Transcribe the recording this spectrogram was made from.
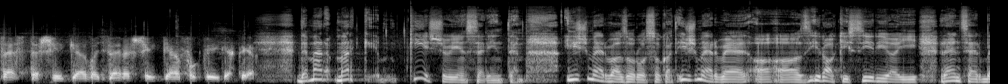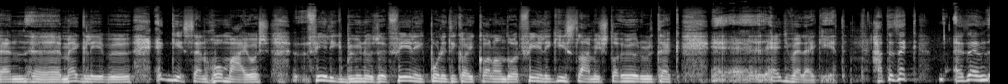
veszteséggel vagy verességgel fog véget érni. De már, már késő én szerintem. Ismerve az oroszokat, ismerve az iraki-szíriai rendszerben meglévő egészen homályos, félig bűnöző, félig politikai kalandor, félig iszlámista őrültek e, egyvelegét. Hát ezek ezen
